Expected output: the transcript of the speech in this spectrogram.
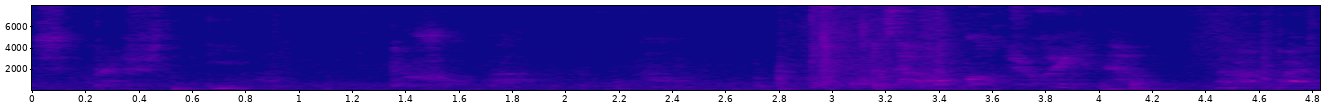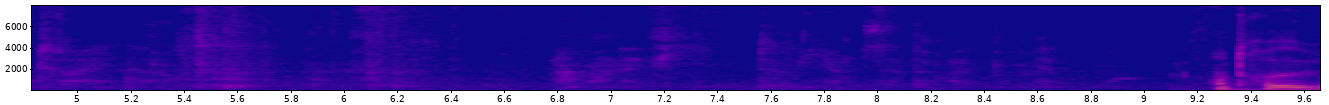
C'est pas fini. Toujours pas. Ça va encore durer une heure. Ça va pas durer une heure. À mon avis, une demi-heure, ça devrait même moins. Entre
